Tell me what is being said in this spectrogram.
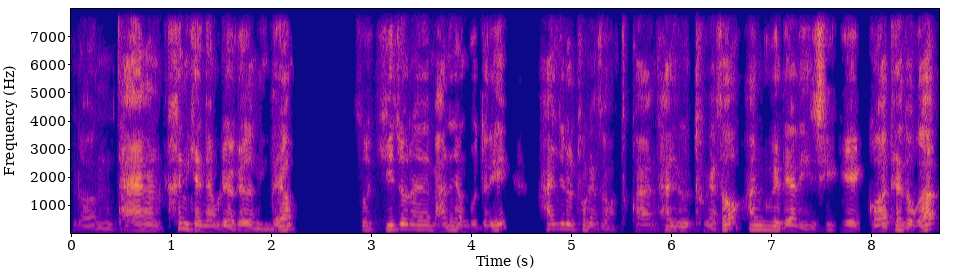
그런 다양한 큰 개념으로 여겨졌는데요. 그래서 기존의 많은 연구들이 한류를 통해서, 과연 한류를 통해서 한국에 대한 인식과 태도가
